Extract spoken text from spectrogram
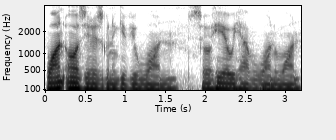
1 or 0 is going to give you 1 so here we have 1 1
